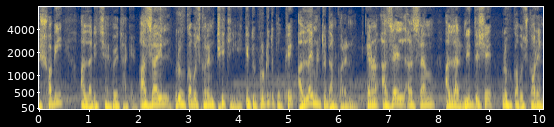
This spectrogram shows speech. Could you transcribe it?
এ সবই আল্লাহর ইচ্ছায় হয়ে থাকে। আজরাইল রুহ কবজ করেন ঠিকই, কিন্তু প্রকৃতপক্ষে আল্লাহ মৃত্যু দান করেন। কেননা আজরাইল আলাইসলাম আল্লাহর নির্দেশে রুহ কবজ করেন।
